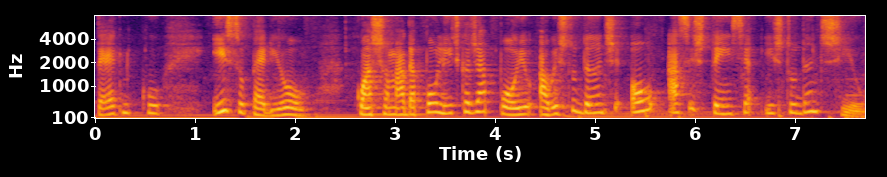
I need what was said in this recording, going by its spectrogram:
técnico e superior, com a chamada política de apoio ao estudante ou assistência estudantil.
